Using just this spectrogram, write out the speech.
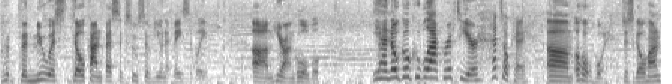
the newest Dokkan Fest exclusive unit, basically, um, here on Global. Yeah, no Goku Black Rift here. That's okay. Um, oh boy, just Gohan.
